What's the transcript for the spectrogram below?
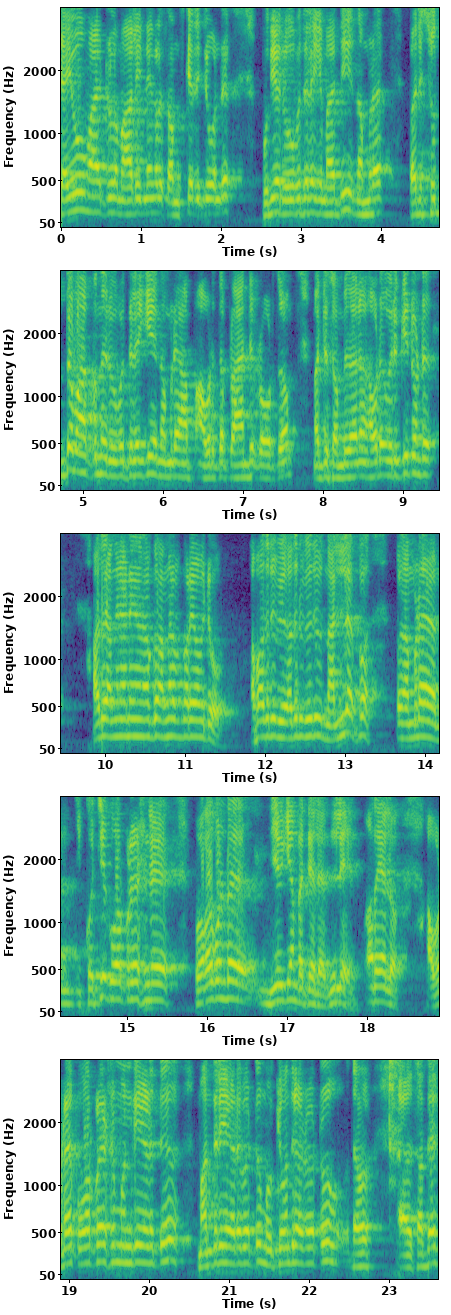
ജൈവവുമായിട്ടുള്ള മാലിന്യങ്ങൾ സംസ്കരിച്ചുകൊണ്ട് പുതിയ രൂപത്തിലേക്ക് മാറ്റി നമ്മുടെ പരിശുദ്ധമാക്കുന്ന രൂപത്തിലേക്ക് നമ്മുടെ അവിടുത്തെ പ്ലാന്റ് പ്രവർത്തനം മറ്റു സംവിധാനം അവിടെ ഒരുക്കിയിട്ടുണ്ട്. അത് അങ്ങനെയാണെങ്കിൽ നമുക്ക് അങ്ങനെ പറയാൻ പറ്റുമോ? അപ്പോൾ അതൊരു അതൊരു ഒരു നല്ല ഇപ്പോൾ ഇപ്പോൾ നമ്മുടെ കൊച്ചി കോർപ്പറേഷനിൽ പുക കൊണ്ട് ജീവിക്കാൻ പറ്റില്ല ഇല്ലേ? അറിയാലോ. അവിടെ കോർപ്പറേഷൻ മുൻകൈ എടുത്ത് മന്ത്രി ഇടപെട്ടു മുഖ്യമന്ത്രി ഇടപെട്ടു തദ്ദേശ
